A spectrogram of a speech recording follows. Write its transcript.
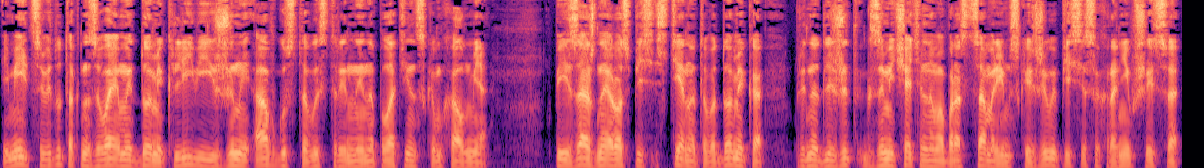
Имеется в виду так называемый домик Ливии, жены Августа, выстроенный на Палатинском холме. Пейзажная роспись стен этого домика принадлежит к замечательным образцам римской живописи, сохранившейся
